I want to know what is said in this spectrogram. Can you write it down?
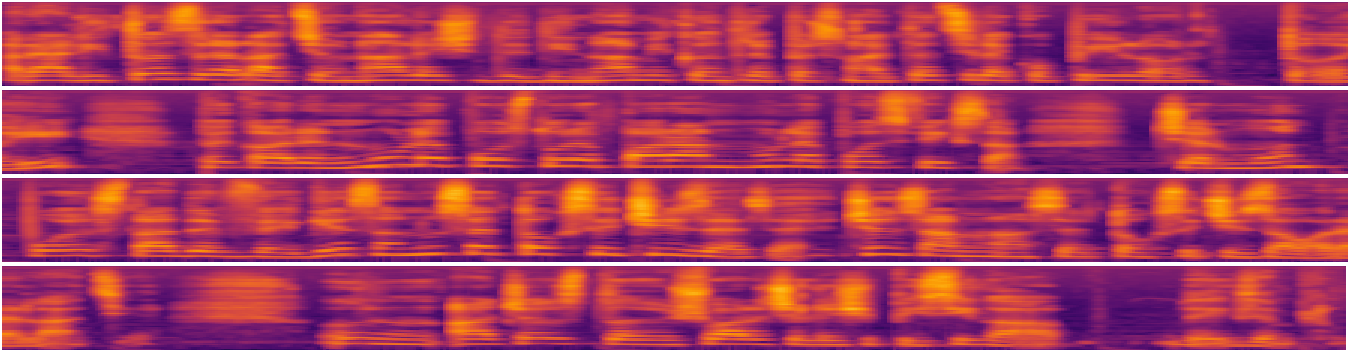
realități relaționale și de dinamică între personalitățile copiilor tăi pe care nu le poți tu repara, nu le poți fixa. Cel mult poți sta de veghe să nu se toxicizeze. Ce înseamnă a se toxiciza o relație? În această șoarecele și pisica, de exemplu,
